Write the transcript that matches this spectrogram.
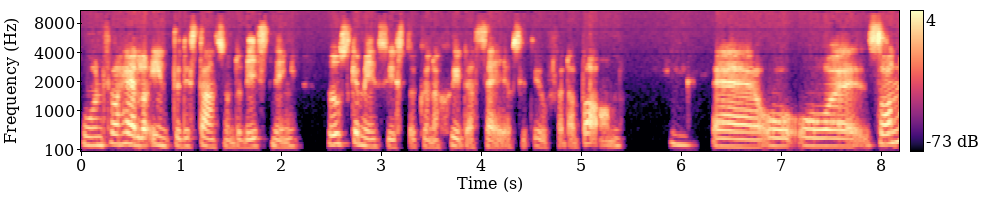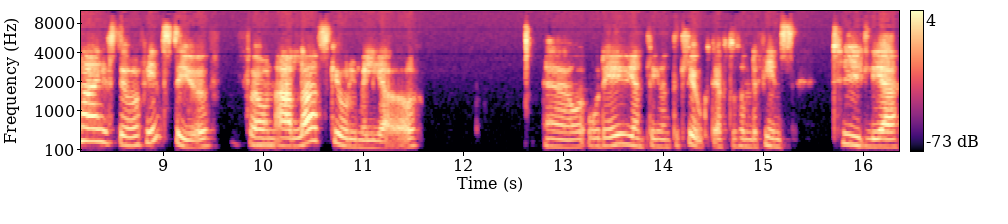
Hon får heller inte distansundervisning hur ska min syster kunna skydda sig och sitt ofödda barn? Mm. Eh, och, och sådana historier finns det ju från mm. alla skolmiljöer. Eh, och, och, det är ju egentligen inte klokt eftersom det finns tydliga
